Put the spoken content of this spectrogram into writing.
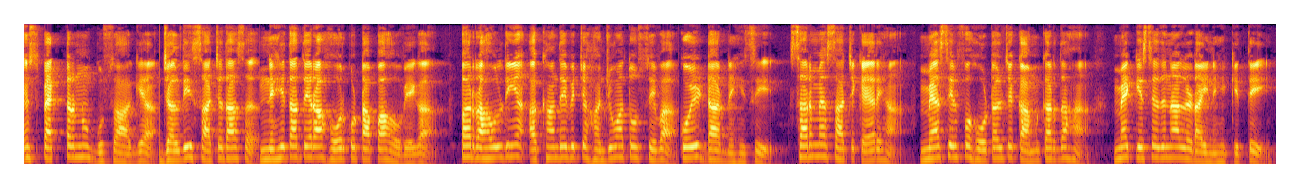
ਇੰਸਪੈਕਟਰ ਨੂੰ ਗੁੱਸਾ ਆ ਗਿਆ। ਜਲਦੀ ਸੱਚ ਦੱਸ, ਨਹੀਂ ਤਾਂ ਤੇਰਾ ਹੋਰ ਕੁਟਾਪਾ ਹੋਵੇਗਾ। ਪਰ ਰਾਹੁਲ ਦੀਆਂ ਅੱਖਾਂ ਦੇ ਵਿੱਚ ਹੰਝੂਆਂ ਤੋਂ ਸਿਵਾ ਕੋਈ ਡਰ ਨਹੀਂ ਸੀ। ਸਰ, ਮੈਂ ਸੱਚ ਕਹਿ ਰਿਹਾ। ਮੈਂ ਸਿਰਫ ਹੋਟਲ 'ਚ ਕੰਮ ਕਰਦਾ ਹਾਂ। ਮੈਂ ਕਿਸੇ ਦੇ ਨਾਲ ਲੜਾਈ ਨਹੀਂ ਕੀਤੀ।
